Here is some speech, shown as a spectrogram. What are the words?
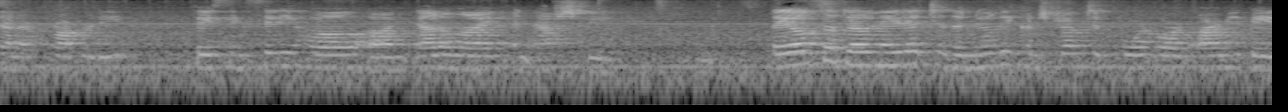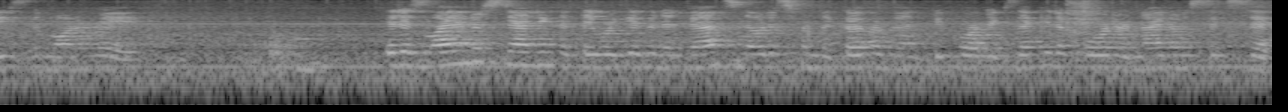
Center property facing City Hall on Adeline and Ashby. They also donated to the newly constructed Fort Ord Army Base in Monterey. It is my understanding that they were given advance notice from the government before Executive Order 9066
